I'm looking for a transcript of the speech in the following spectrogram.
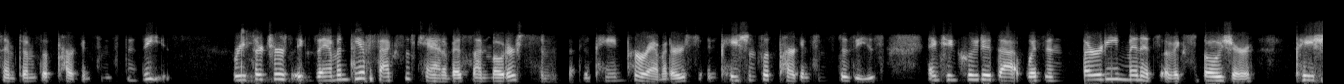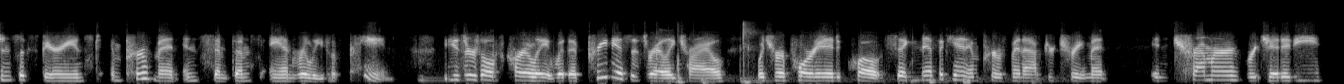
symptoms of Parkinson's disease. Researchers examined the effects of cannabis on motor symptoms and pain parameters in patients with Parkinson's disease and concluded that within 30 minutes of exposure, patients experienced improvement in symptoms and relief of pain. These results correlate with a previous Israeli trial, which reported, quote, significant improvement after treatment in tremor, rigidity,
